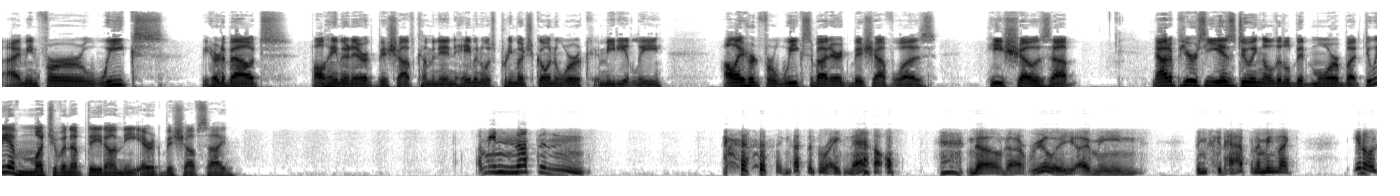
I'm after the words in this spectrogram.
I mean, for weeks we heard about Paul Heyman and Eric Bischoff coming in. Heyman was pretty much going to work immediately. All I heard for weeks about Eric Bischoff was he shows up. Now it appears he is doing a little bit more, but do we have much of an update on the Eric Bischoff side? I mean, nothing, nothing right now. No, not really. I mean, things could happen. I mean, like, you know,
